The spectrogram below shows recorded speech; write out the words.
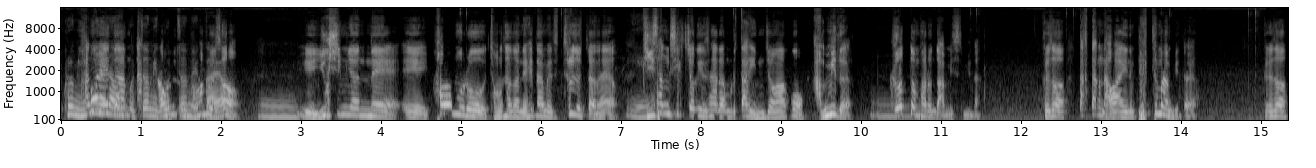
그럼 이번에 나온 고점이 고점일까요? 음. 60년 내에 처음으로 정상 간의 회담에서 틀어졌잖아요. 예. 비상식적인 사람으로 딱 인정하고 안 믿어요. 음. 그 어떤 발언도 안 믿습니다. 그래서 딱딱 나와 있는 팩트만 믿어요. 그래서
